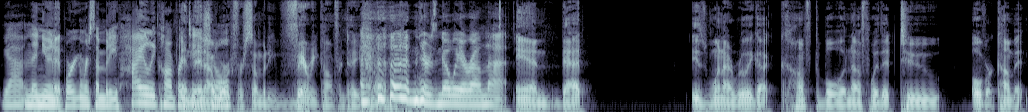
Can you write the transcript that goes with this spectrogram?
Yeah. And then you end up working for somebody highly confrontational. And then I worked for somebody very confrontational. and there's no way around that. and that is when I really got comfortable enough with it to overcome it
